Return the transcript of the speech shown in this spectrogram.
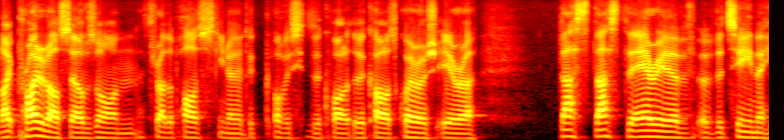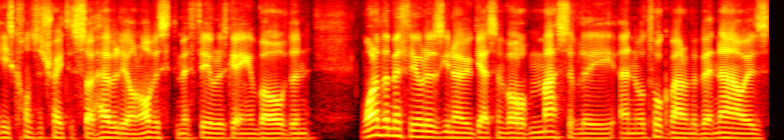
like prided ourselves on throughout the past. You know, the, obviously the the Carlos Queiroz era. That's that's the area of, of the team that he's concentrated so heavily on. Obviously, the midfielders getting involved, and one of the midfielders, you know, gets involved massively, and we'll talk about him a bit now. Is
